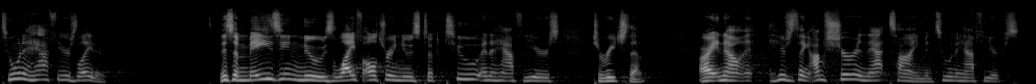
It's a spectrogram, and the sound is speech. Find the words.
Two and a half years later. This amazing news, life altering news, took two and a half years to reach them. All right, now eh, here's the thing I'm sure in that time, in two and a half years,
